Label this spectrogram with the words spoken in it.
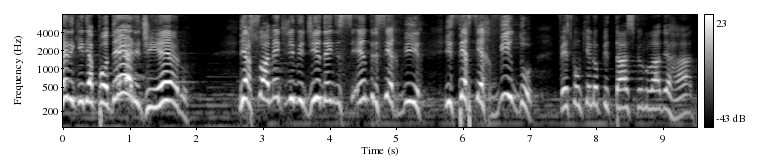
ele queria poder e dinheiro, e a sua mente dividida entre servir e ser servido, fez com que ele optasse pelo lado errado.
